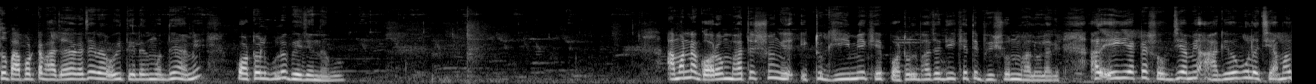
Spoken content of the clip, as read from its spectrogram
তো পাঁপড়টা ভাজা হয়ে গেছে, এবার ওই তেলের মধ্যে আমি পটলগুলো ভেজে নেব। আমার না গরম ভাতের সঙ্গে একটু ঘি মেখে পটল ভাজা দিয়ে খেতে ভীষণ ভালো লাগে। আর এই একটা সবজি আমি আগেও বলেছি, আমার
